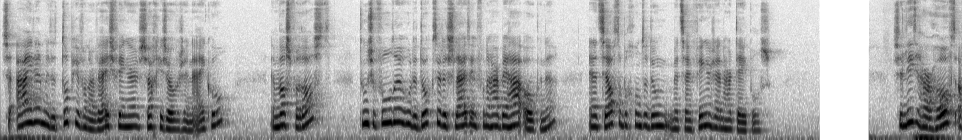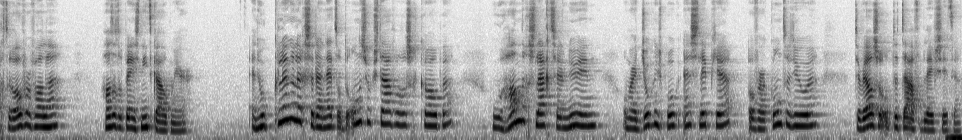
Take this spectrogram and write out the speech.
Ze aaide met het topje van haar wijsvinger zachtjes over zijn eikel en was verrast toen ze voelde hoe de dokter de sluiting van haar BH opende en hetzelfde begon te doen met zijn vingers en haar tepels. Ze liet haar hoofd achterover vallen, had het opeens niet koud meer. En hoe klungelig ze daarnet op de onderzoekstafel was gekropen, hoe handig slaagt ze er nu in om haar joggingsbroek en slipje over haar kont te duwen terwijl ze op de tafel bleef zitten.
